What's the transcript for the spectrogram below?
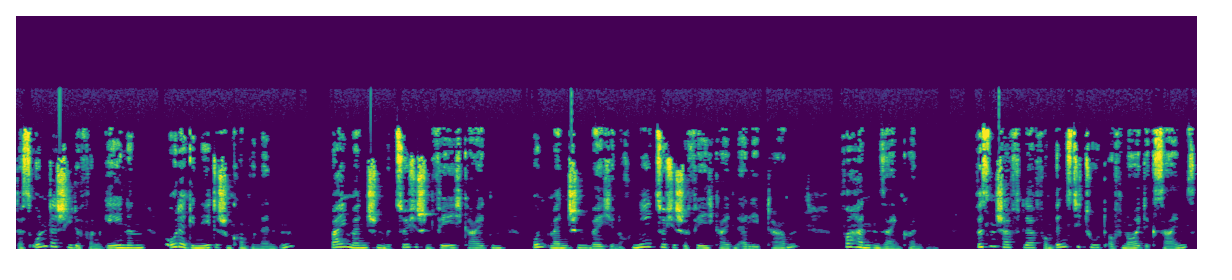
dass Unterschiede von Genen oder genetischen Komponenten bei Menschen mit psychischen Fähigkeiten und Menschen, welche noch nie psychische Fähigkeiten erlebt haben, vorhanden sein könnten. Wissenschaftler vom Institute of Nordic Science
